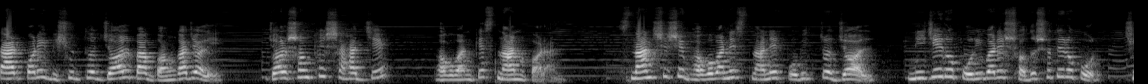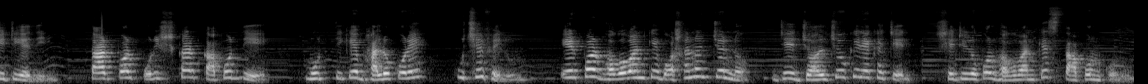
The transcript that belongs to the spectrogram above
তারপরে বিশুদ্ধ জল বা গঙ্গা জলে জলশঙ্খের সাহায্যে ভগবানকে স্নান করান। স্নান শেষে ভগবানের স্নানের পবিত্র জল নিজের ও পরিবারের সদস্যদের ওপর ছিটিয়ে দিন। তারপর পরিষ্কার কাপড় দিয়ে মূর্তিকে ভালো করে পুছে ফেলুন। এরপর ভগবানকে বসানোর জন্য যে জলচৌকি রেখেছেন, সেটির ওপর ভগবানকে স্থাপন করুন।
